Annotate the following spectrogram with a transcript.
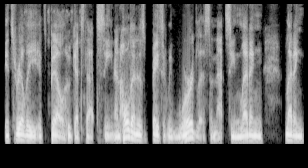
it's really it's Bill who gets that scene. And Holden is basically wordless in that scene, letting letting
